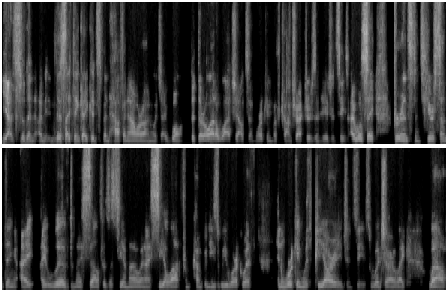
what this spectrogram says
yeah, so then, I mean, this I think I could spend half an hour on, which I won't, but there are a lot of watchouts in working with contractors and agencies. I will say, for instance, here's something I, I lived myself as a CMO, and I see a lot from companies we work with in working with PR agencies, which are like, wow,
